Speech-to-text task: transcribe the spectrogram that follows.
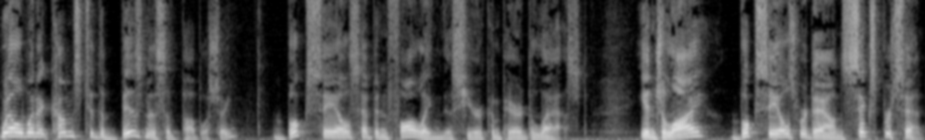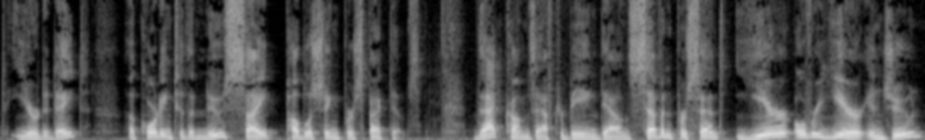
Well, when it comes to the business of publishing, book sales have been falling this year compared to last. In July, book sales were down 6% year to date, according to the news site Publishing Perspectives. That comes after being down 7% year over year in June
